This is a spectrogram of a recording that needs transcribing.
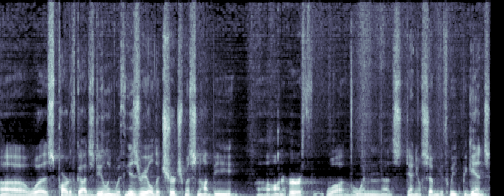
uh, was part of God's dealing with Israel, the church must not be uh, on earth when uh, Daniel's 70th week begins.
